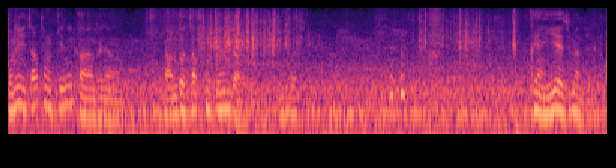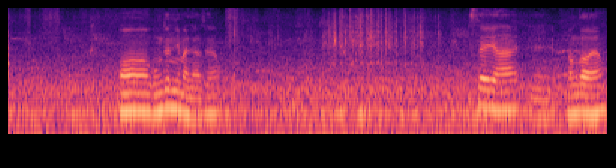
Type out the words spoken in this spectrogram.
본인이 짝퉁 끼니까 그냥 남도 짝퉁 끼는 줄 알고 그런 거지 그냥 이해해주면 돼. 어, 공주님 안녕하세요. Say hi. 네, 반가워요.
